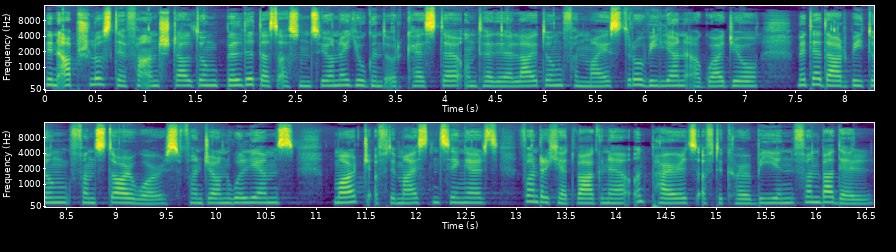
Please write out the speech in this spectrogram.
Den Abschluss der Veranstaltung bildet das Asuncioner Jugendorchester unter der Leitung von Maestro William Aguadio mit der Darbietung von Star Wars von John Williams, March of the Meisten Singers von Richard Wagner und Pirates of the Caribbean von Badell.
